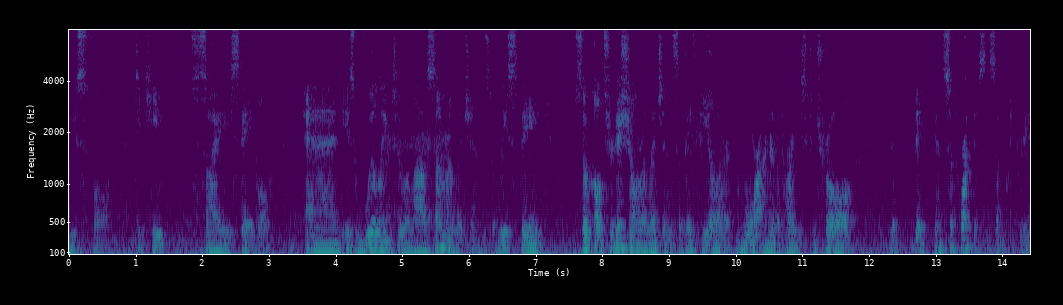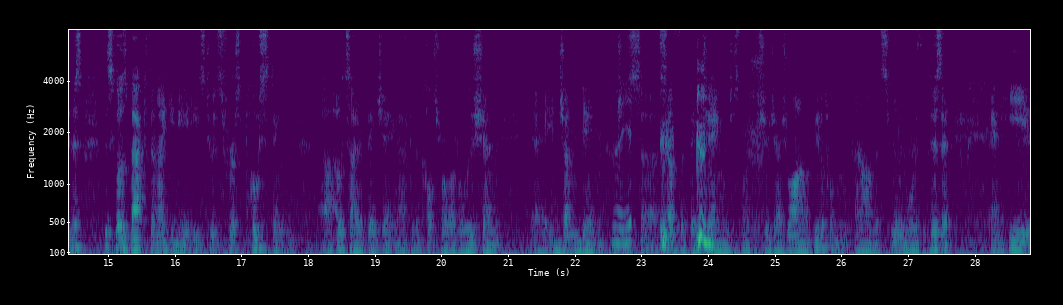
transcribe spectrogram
useful to keep society stable and is willing to allow some religions, at least the so called traditional religions that they feel are more under the party's control, that they can support this in some degree. And this, this goes back to the 1980s, to his first posting uh, outside of Beijing after the Cultural Revolution uh, in Zhengding, which Right. is uh, south of Beijing, just north of Shijiazhuang, a beautiful little town that's really worth a visit. And he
